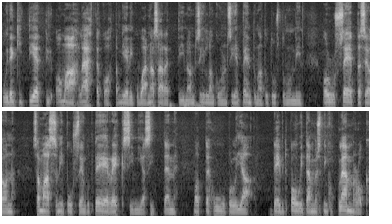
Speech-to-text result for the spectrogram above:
kuitenkin tietty oma lähtökohta mielikuva Nasarettiin on silloin, kun on siihen pentuna tutustunut, niin ollut se, että se on samassa nipussa jonkun T-Rexin ja sitten Motte Hoople ja David Bowie tämmöiset niin glam rock,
